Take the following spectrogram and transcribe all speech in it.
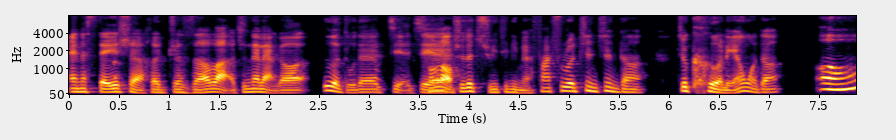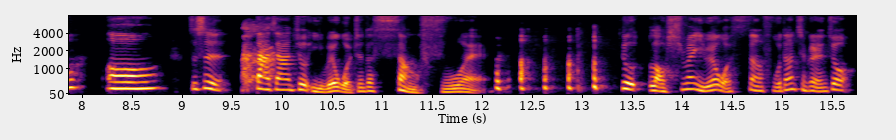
Anastasia 和 Drizella，就那两个恶毒的姐姐，从老师的群体里面发出了阵阵的就可怜我的哦哦，就是大家就以为我真的丧夫哎，就老师们以为我丧夫，当整个人就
